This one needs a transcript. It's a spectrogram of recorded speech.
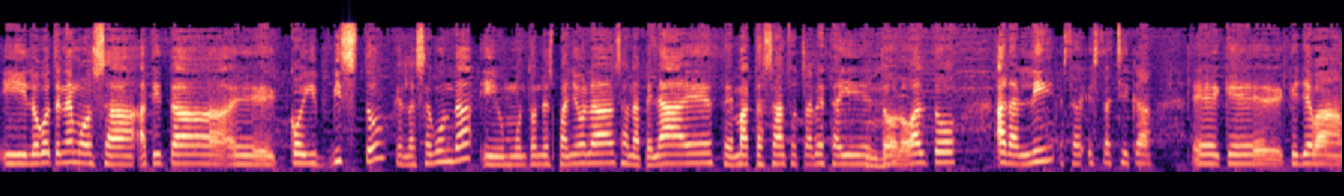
Y luego tenemos a, a Tita eh, Coivisto, que es la segunda, y un montón de españolas, Ana Peláez, eh, Marta Sanz otra vez ahí en todo lo alto, Aran Lee, esta, esta chica eh, que, que lleva,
